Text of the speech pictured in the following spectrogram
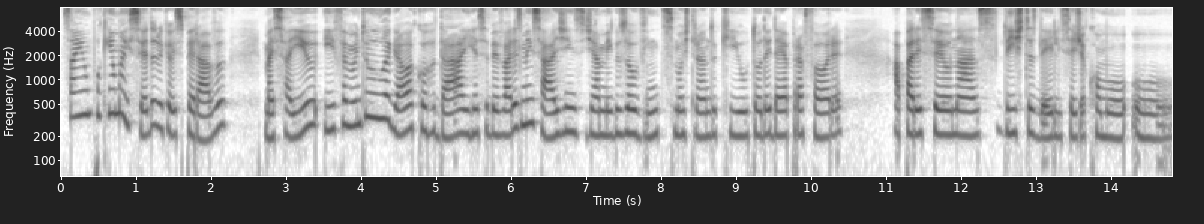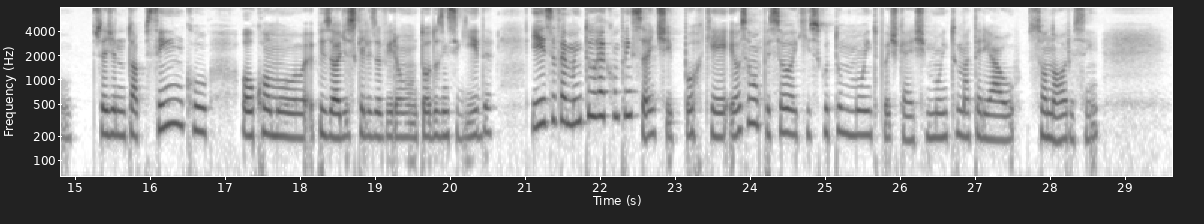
Saiu um pouquinho mais cedo do que eu esperava, mas saiu e foi muito legal acordar e receber várias mensagens de amigos ouvintes mostrando que o Toda Ideia para Fora apareceu nas listas dele, seja como o seja no top 5 ou como episódios que eles ouviram todos em seguida. E isso foi muito recompensante, porque eu sou uma pessoa que escuto muito podcast, muito material sonoro, assim.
